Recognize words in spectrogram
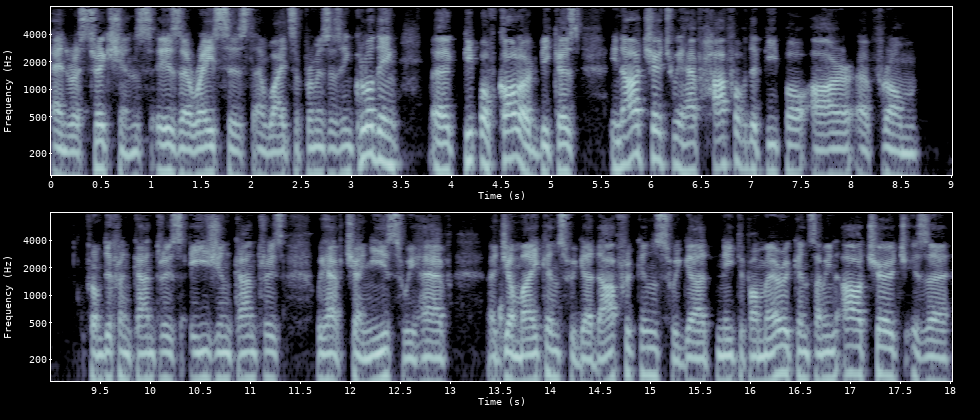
and restrictions is a racist and white supremacist, including uh, people of color, because in our church we have half of the people are uh, from from different countries, Asian countries. We have Chinese, we have uh, Jamaicans, we got Africans, we got Native Americans. I mean, our church is a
